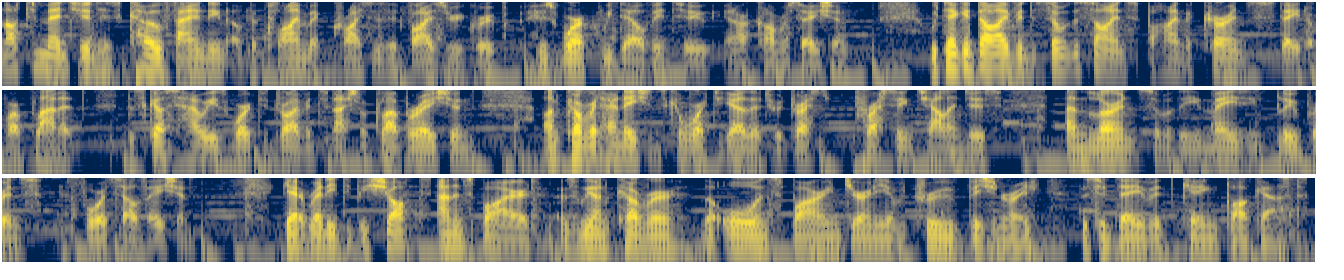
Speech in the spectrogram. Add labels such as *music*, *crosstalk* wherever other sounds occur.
not to mention his co founding of the Climate Crisis Advisory Group, whose work we delve into in our conversation. We take a dive into some of the science behind the current state of our planet, discuss how he's worked to drive international collaboration, uncovered how nations can work together to address pressing challenges, and learn some of the amazing blueprints for its salvation. Get ready to be shocked and inspired as we uncover the awe inspiring journey of a true visionary, the Sir David King podcast.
